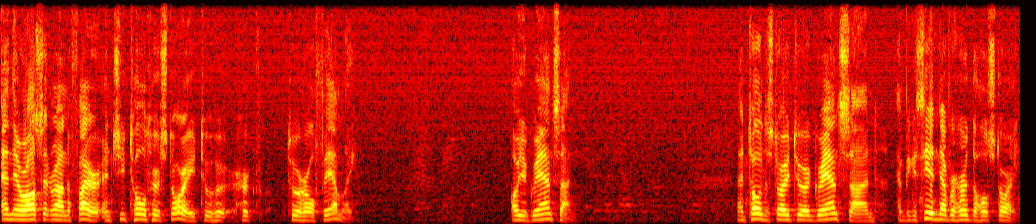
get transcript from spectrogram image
and they were all sitting around the fire, and she told her story to her, her to her whole family. Oh, your grandson. And told the story to her grandson, and because he had never heard the whole story,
